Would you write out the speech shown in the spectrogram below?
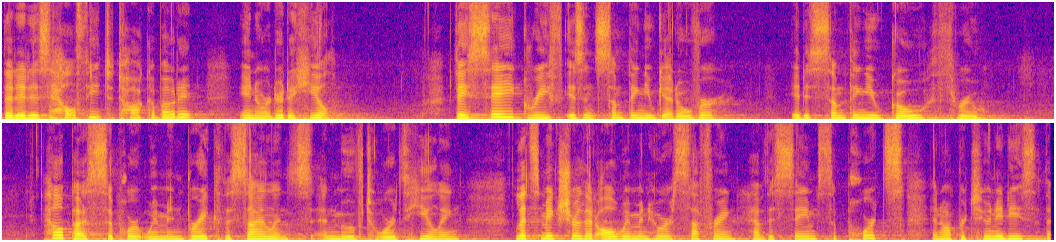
that it is healthy to talk about it in order to heal. They say grief isn't something you get over, it is something you go through. Help us support women break the silence and move towards healing. Let's make sure that all women who are suffering have the same supports and opportunities that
